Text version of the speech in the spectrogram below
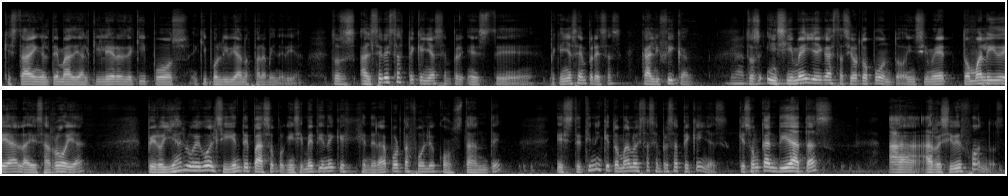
que está en el tema de alquileres de equipos, equipos livianos para minería. Entonces, al ser estas pequeñas, este, pequeñas empresas, califican Claro. entonces, INCIME llega hasta cierto punto. INCIME toma la idea, la desarrolla, pero ya luego el siguiente paso, porque INCIME tiene que generar portafolio constante, este, tienen que tomarlo estas empresas pequeñas, que son candidatas a, a recibir fondos.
